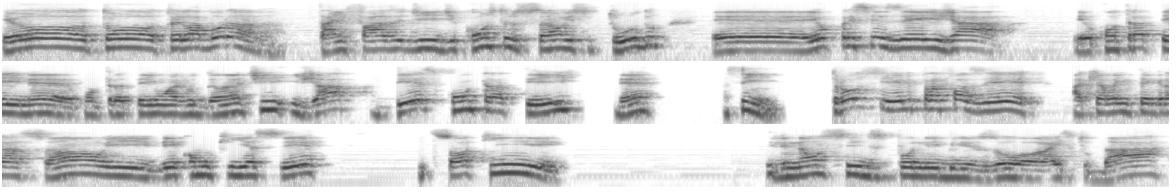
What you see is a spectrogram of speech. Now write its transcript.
Eu tô, tô elaborando, tá em fase de, de construção isso tudo. É, eu precisei já eu contratei, né? Eu contratei um ajudante e já descontratei, né? Assim, trouxe ele para fazer aquela integração e ver como que ia ser. Só que ele não se disponibilizou a estudar.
